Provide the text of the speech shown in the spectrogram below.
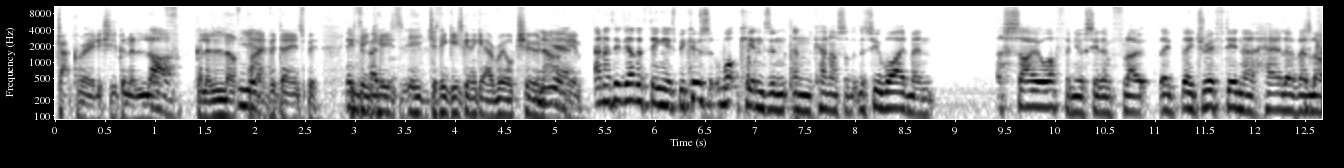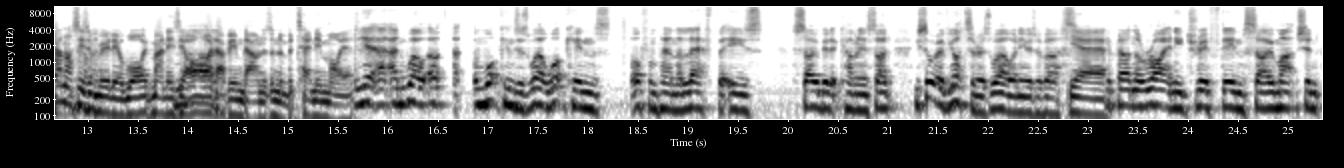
Jack Grealish is going to love, ah, Oh, going to love playing yeah. for Dean Smith. Do you think he's? he- Do you think he's going to get a real tune out of him? And I think the other thing is because Watkins and, and Canos, the two wide men, so often you'll see them float. They, they drift in a hell of a lot. Canos isn't really a wide man, is he? No. I'd have him down as a number ten in my head. Yeah, and well, uh, uh, and Watkins as well. Watkins often play on the left, but he's so good at coming inside. You saw it with Jota as well when he was with us. Yeah. he played on the right and he drift in so much. And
